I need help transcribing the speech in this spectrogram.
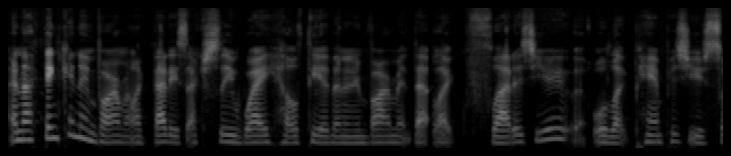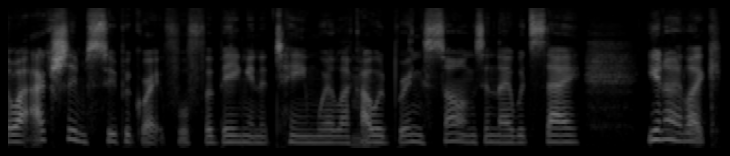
And I think an environment like that is actually way healthier than an environment that like flatters you or like pampers you. So I actually am super grateful for being in a team where like I mm. would bring songs and they would say, you know, like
